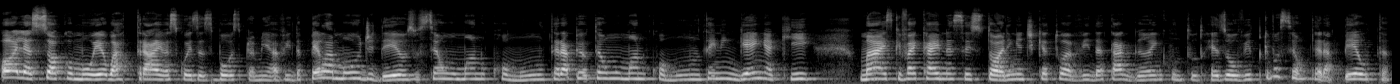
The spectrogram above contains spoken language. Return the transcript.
Olha só como eu atraio as coisas boas para minha vida. Pelo amor de Deus, você é um humano comum. O terapeuta é um humano comum. Não tem ninguém aqui mais que vai cair nessa historinha de que a tua vida tá ganha com tudo resolvido porque você é um terapeuta.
